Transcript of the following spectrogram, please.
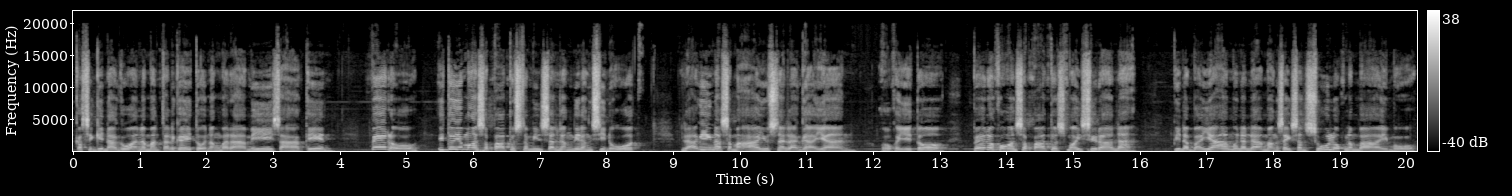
kasi ginagawa naman talaga ito ng marami sa atin. Pero ito yung mga sapatos na minsan lang nilang sinuot. Laging nasa maayos na lagayan. Okay ito. Pero kung ang sapatos mo ay sira na, pinabayaan mo na lamang sa isang sulok ng bahay mo,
